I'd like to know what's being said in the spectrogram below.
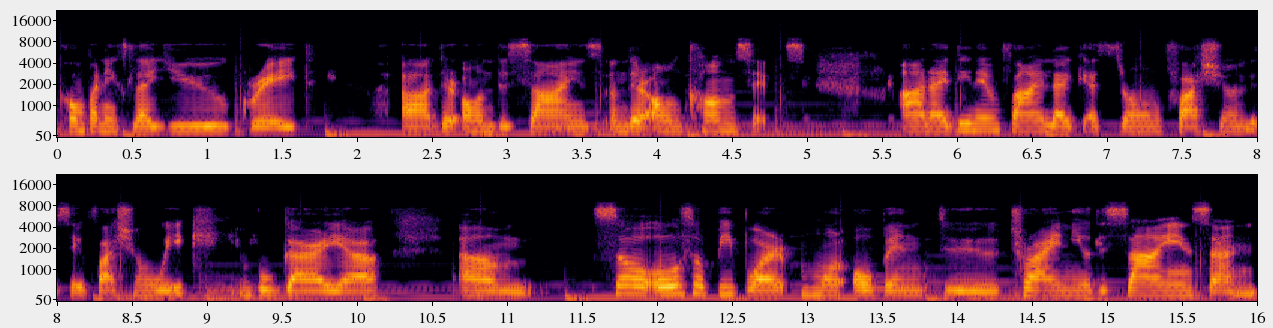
companies like you create uh, their own designs and their own concepts. And I didn't find like a strong fashion, let's say fashion week in Bulgaria. Um, so also people are more open to try new designs and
